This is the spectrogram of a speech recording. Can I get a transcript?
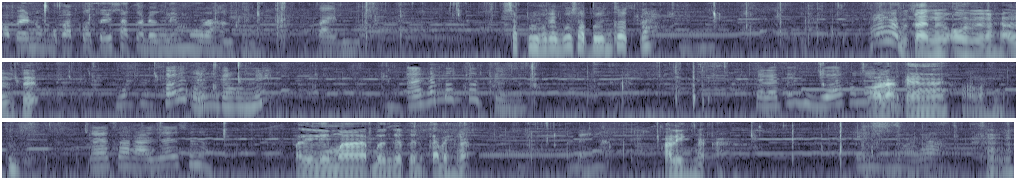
Apa nu buka peuteuy sakedeung lim murah kan. Kain mah. Sepuluh ribu sabungket lah. ah bisa minum oh itu Kau cocok umi ada bagus kan Ternyata dijual kan ora kayaknya alah. Lihat raja di sana. paling lima beungkeut teh kabeh nak Kabehna. paling nak Eh, malah. Heeh.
